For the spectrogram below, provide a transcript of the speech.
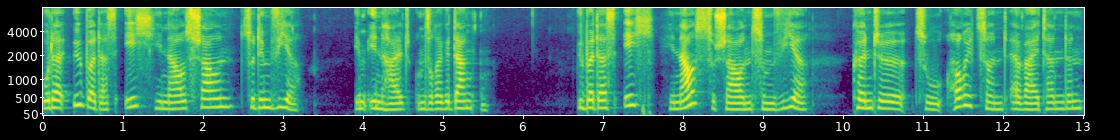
oder über das Ich hinausschauen zu dem Wir im Inhalt unserer Gedanken. Über das Ich hinauszuschauen zum Wir könnte zu horizont erweiternden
